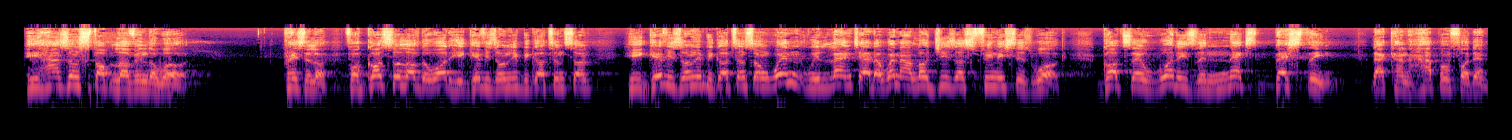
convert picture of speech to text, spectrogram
He hasn't stopped loving the world. Praise the Lord. For God so loved the world, He gave His only begotten Son. He gave His only begotten Son. When we learned here that when our Lord Jesus finished His work, God said, What is the next best thing that can happen for them?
